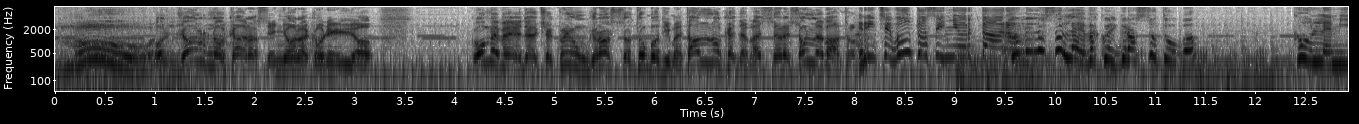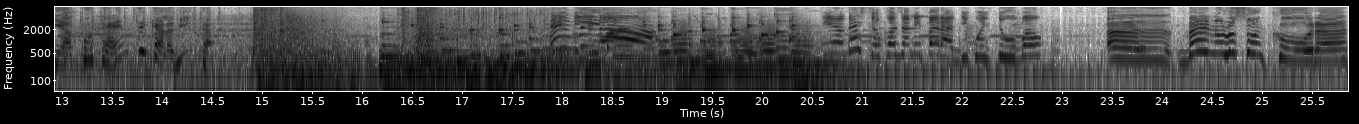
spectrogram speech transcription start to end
Mu! Buongiorno, cara signora Coniglio. Come vede, c'è qui un grosso tubo di metallo che deve essere sollevato. Ricevuto, signor Toro! Come lo solleva quel grosso tubo? Con la mia potente calamita! So ancora.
